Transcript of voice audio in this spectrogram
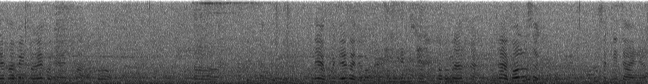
นะคะเป็นครั้งแรกของแอนค่ะก็เอ่อไม่อยากพูดเยอะค่ะเดี๋ยวเราให้ขอบคุณมากค่ะค่ะก็รู้สึกรู้สึกดีใจนะ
